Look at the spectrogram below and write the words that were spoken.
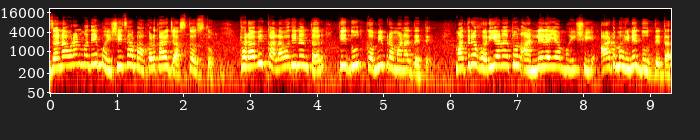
जनावरांमध्ये म्हैशीचा भाकडकाळ जास्त असतो. ठराविक कालावधीनंतर ती दूध कमी प्रमाणात देते. मात्र हरियाणातून आणलेल्या या म्हैशी आठ महिने दूध देतात.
